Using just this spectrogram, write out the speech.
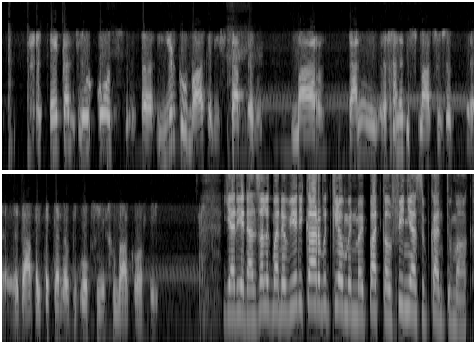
ek kan jou kos uh, hier kom maak in die stad in, maar dan gaan dit smaak soos dit uh, daar buite kan op die oopvuur gemaak word. Nie. Ja, nee, dan sal ek maar nou weer die kar moet klim en my pad Calvinia se kant toe maak.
